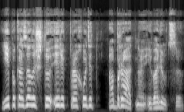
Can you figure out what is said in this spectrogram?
ей показалось, что Эрик проходит обратную эволюцию,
